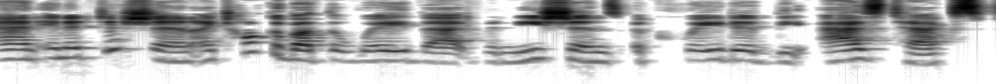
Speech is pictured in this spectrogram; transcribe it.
And in addition, I talk about the way that Venetians equated the Aztecs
